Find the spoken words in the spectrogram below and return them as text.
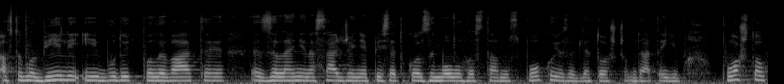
автомобілі і будуть поливати зелені насадження після такого зимового стану спокою, для того, щоб дати їм поштовх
